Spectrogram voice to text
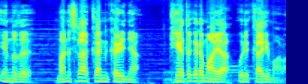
എന്നത് മനസ്സിലാക്കാൻ കഴിഞ്ഞ ഖേദകരമായ ഒരു കാര്യമാണ്.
